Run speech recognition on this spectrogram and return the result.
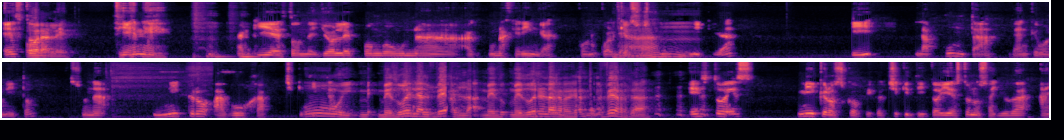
Esto Órale. Tiene, aquí es donde yo le pongo una, una jeringa con cualquier Ya. sustancia líquida y la punta, vean qué bonito, es una micro aguja chiquitita. Uy, me, me duele al verla, me, me duele la garganta al verla. Esto es microscópico, chiquitito, y esto nos ayuda a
